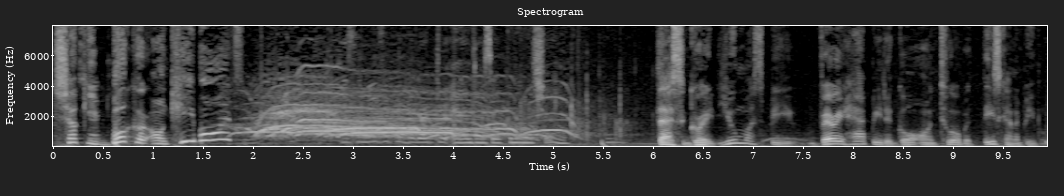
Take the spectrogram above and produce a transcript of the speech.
Chuckii Booker on keyboards. He's the musical director and he's opening the show. That's great. You must be very happy to go on tour with these kind of people.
